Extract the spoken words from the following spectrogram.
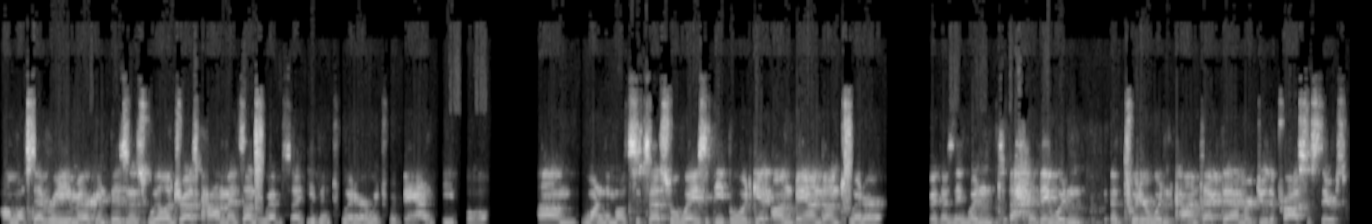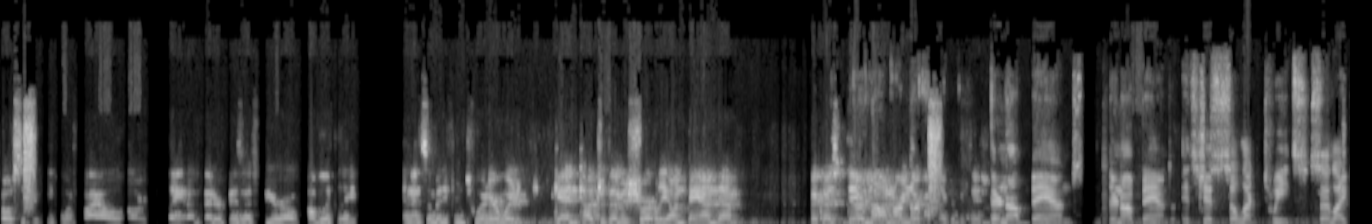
Almost every American business will address comments on their website. Even Twitter, which would ban people, um, one of the most successful ways that people would get unbanned on Twitter because they wouldn't they wouldn't uh, Twitter wouldn't contact them or do the process they were supposed to do. People would file a complaint on Better Business Bureau publicly, and then somebody from Twitter would get in touch with them and shortly unban them. because they're no, monitoring no, their reputation. They're not banned. They're not banned. It's just select tweets. So like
